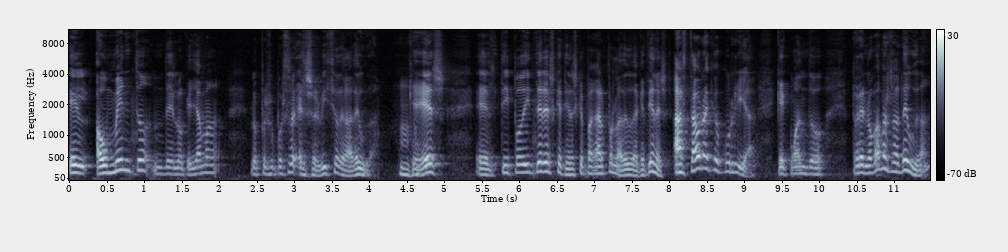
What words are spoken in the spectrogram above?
el aumento de lo que llaman los presupuestos el servicio de la deuda, que es el tipo de interés que tienes que pagar por la deuda que tienes. Hasta ahora, ¿qué ocurría? Que cuando renovabas la deuda,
